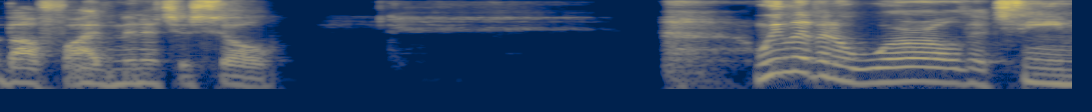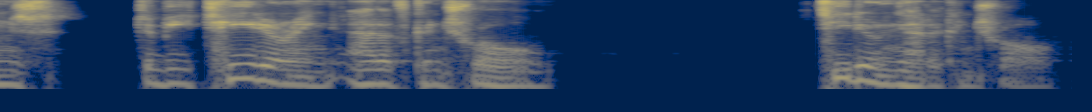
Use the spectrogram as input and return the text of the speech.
about five minutes or so, We live in a world that seems to be teetering out of control. Teetering out of control.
